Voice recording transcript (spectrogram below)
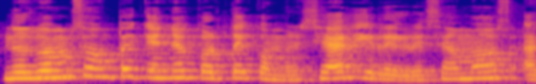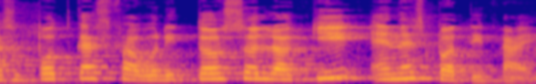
Nos vamos a un pequeño corte comercial y regresamos a su podcast favorito solo aquí en Spotify.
